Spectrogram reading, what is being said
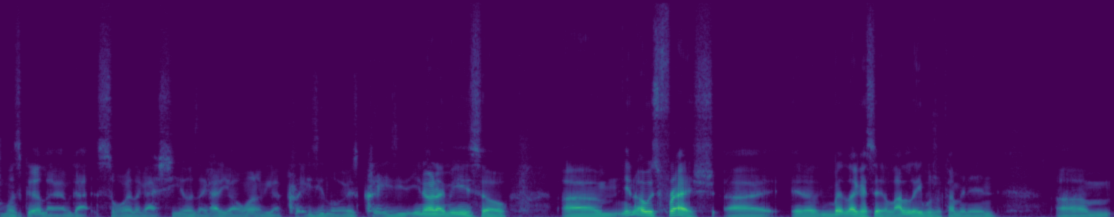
what's good? Like I've got swords, I got shields. Like how do y'all want them? We got crazy lawyers, crazy. You know what I mean? So, um, you know, it was fresh. Uh, you know, but like I said, a lot of labels were coming in. Um,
